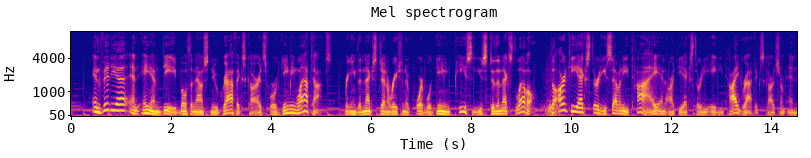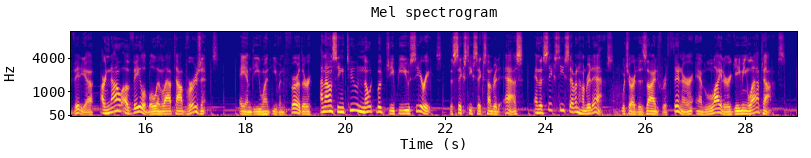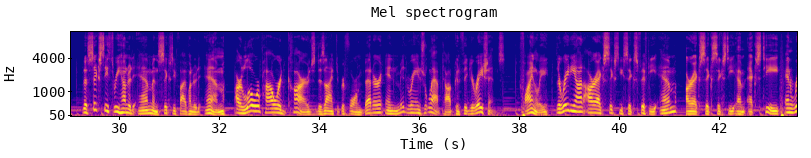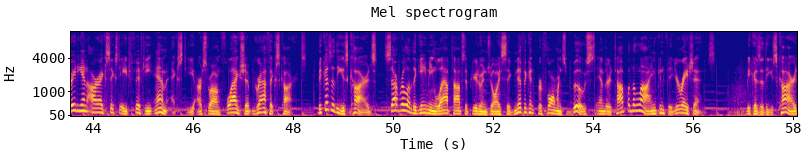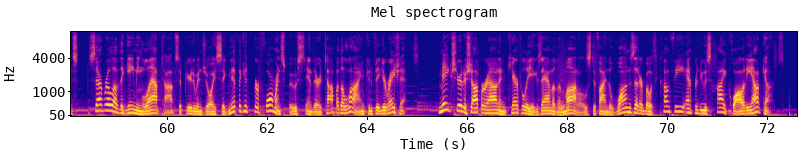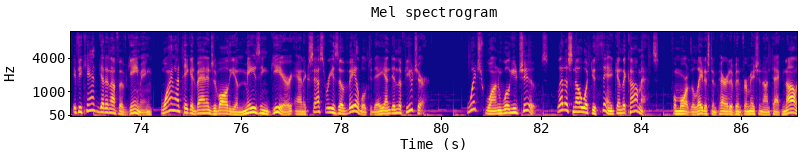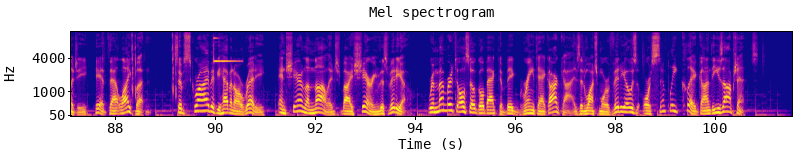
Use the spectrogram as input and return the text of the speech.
NVIDIA and AMD both announced new graphics cards for gaming laptops, bringing the next generation of portable gaming PCs to the next level. The RTX 3070 Ti and RTX 3080 Ti graphics cards from NVIDIA are now available in laptop versions. AMD went even further, announcing two notebook GPU series, the 6600S and the 6700S, which are designed for thinner and lighter gaming laptops. The 6300M and 6500M are lower-powered cards designed to perform better in mid-range laptop configurations. Finally, the Radeon RX 6650M, RX 660M XT, and Radeon RX 6850M XT are strong flagship graphics cards. Because of these cards, several of the gaming laptops appear to enjoy significant performance boosts in their top-of-the-line configurations. Because of these cards, Several of the gaming laptops appear to enjoy significant performance boosts in their top-of-the-line configurations. Make sure to shop around and carefully examine the models to find the ones that are both comfy and produce high-quality outcomes. If you can't get enough of gaming, why not take advantage of all the amazing gear and accessories available today and in the future? Which one will you choose? Let us know what you think in the comments. For more of the latest imperative information on technology, hit that like button. Subscribe if you haven't already, and share the knowledge by sharing this video. Remember to also go back to Big Brain Tech archives and watch more videos or simply click on these options.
